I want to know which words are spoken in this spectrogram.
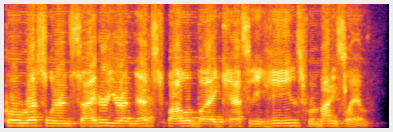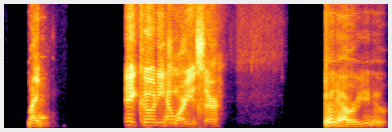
Pro Wrestler Insider, you're up next, followed by Cassidy Haynes from Body Slam. Mike. Hey, Cody. How are you, sir? Good. How are you?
